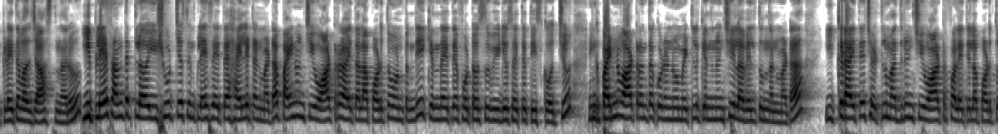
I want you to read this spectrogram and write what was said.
ఇక్కడైతే వాళ్ళు చేస్తున్నారు. ఈ ప్లేస్ అంతట్లో ఈ షూట్ చేసిన ప్లేస్ అయితే హైలైట్ అనమాట పైనుంచి వాటర్ అయితే అలా పడుతూ ఉంటుంది. కింద అయితే ఫొటోస్ వీడియోస్ అయితే తీసుకోవచ్చు. ఇంక పడిన వాటర్ అంతా కూడాను మెట్ల కింద నుంచి ఇలా వెళ్తుందనమాట ఇక్కడ అయితే చెట్ల మధ్య నుంచి వాటర్ ఫాల్ అయితే ఇలా పడుతూ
